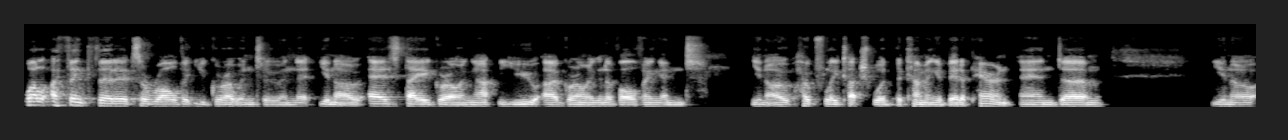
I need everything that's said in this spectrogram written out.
Well i think that it's a role that you grow into and that you know as they're growing up you are growing and evolving and you know hopefully touch wood becoming a better parent. And um, you know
